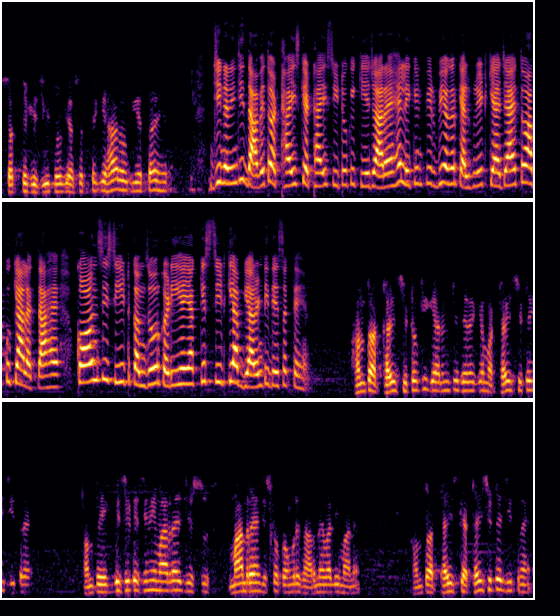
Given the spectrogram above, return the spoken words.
सत्य की जीत होगी असत्य की हार होगी तय है। जी नरेंद्र जी दावे तो 28 के 28 सीटों के किए जा रहे हैं लेकिन फिर भी अगर कैलकुलेट किया जाए तो आपको क्या लगता है कौन सी सीट कमज़ोर कड़ी है या किस सीट की आप गारंटी दे सकते हैं? हम तो 28 सीटों की गारंटी दे रहे हैं कि हम 28 सीटें ही जीत रहे हैं। हम तो एक भी सीट ऐसी नहीं मार रहे जिस मान रहे हैं जिसको कांग्रेस हारने वाली माने। हम तो 28 के 28 सीटें जीत रहे हैं।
